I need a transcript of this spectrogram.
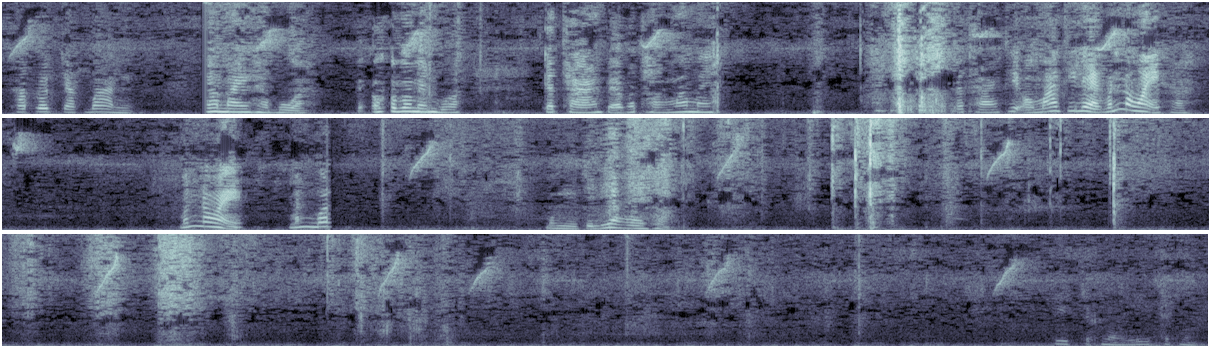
ขับรถจากบ้านมาไหมค่ะบัวไปเอาว่าแมนบัว กระถางไปเอากระถางมาไหม กระที่ออกมาที่แรกมันหน่อยค่ะ มันหน่อย มันบดมึงจะเรียกอะไรค่ะรีบจักหน่อยรีบจักหน่อย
